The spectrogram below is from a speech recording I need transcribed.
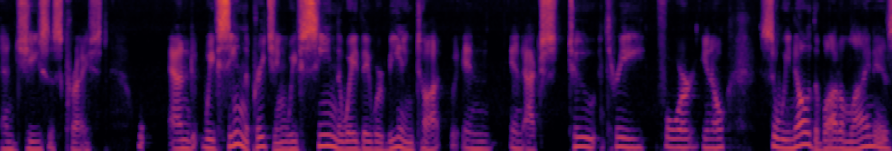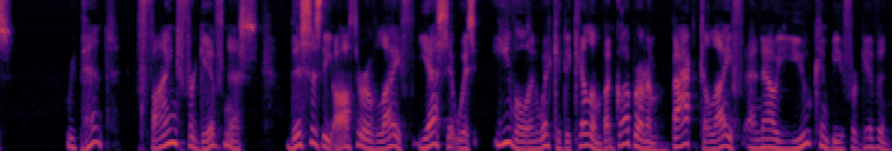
and Jesus Christ. And we've seen the preaching, we've seen the way they were being taught in in Acts two, three, four. You know, so we know the bottom line is repent, find forgiveness. This is the author of life. Yes, it was evil and wicked to kill him, but God brought him back to life, and now you can be forgiven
